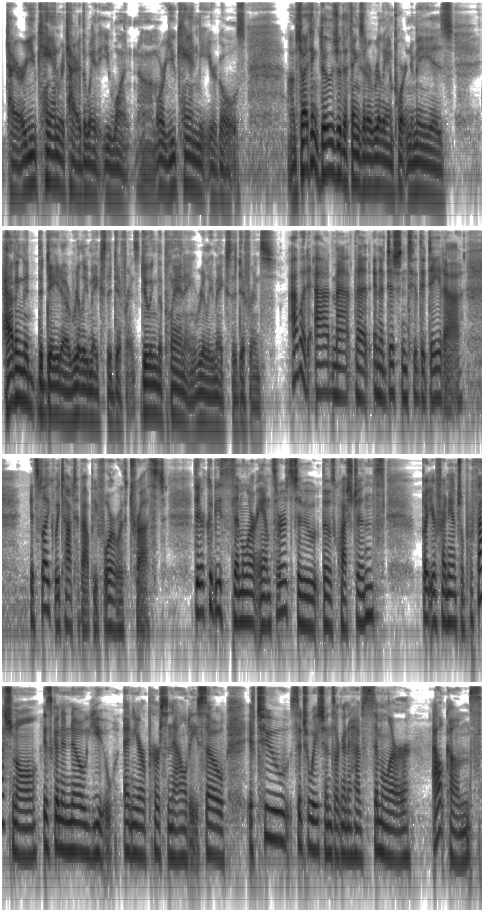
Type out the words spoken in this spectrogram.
retire, or you can retire the way that you want, um, or you can meet your goals. Um, so I think those are the things that are really important to me is having the, the data really makes the difference. Doing the planning really makes the difference. I would add, Matt, that in addition to the data, it's like we talked about before with trust. There could be similar answers to those questions, but your financial professional is going to know you and your personality. So if two situations are going to have similar outcomes,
